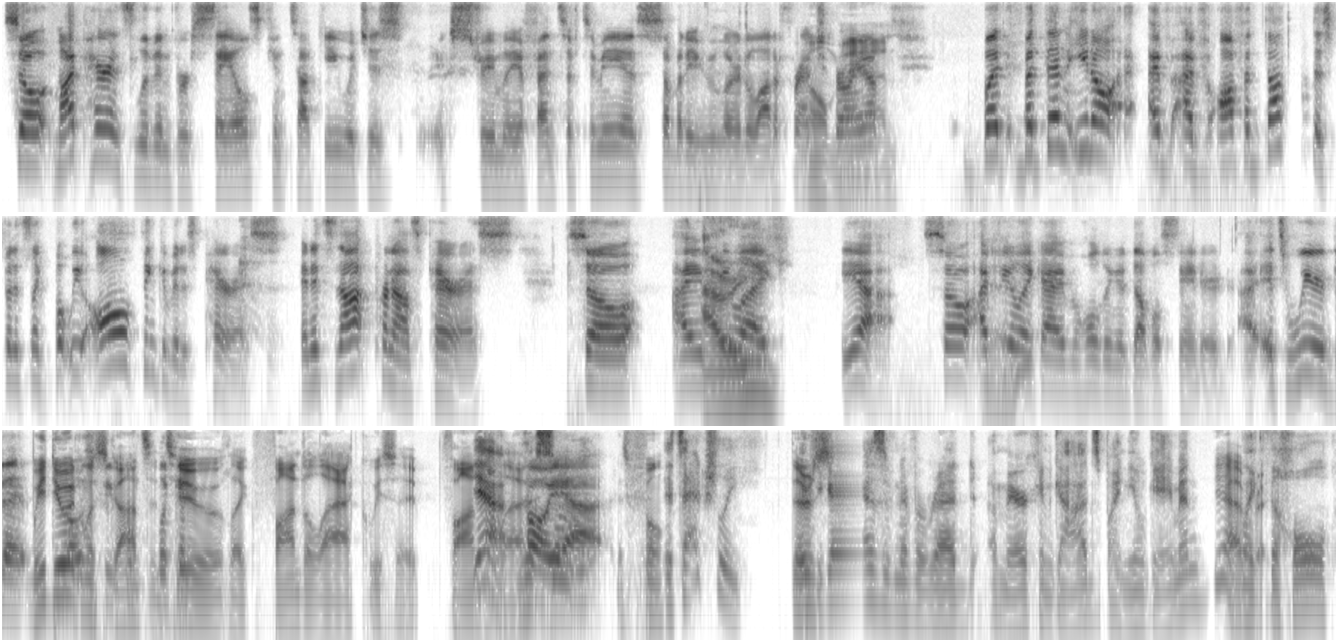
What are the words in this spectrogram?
So my parents live in Versailles, Kentucky, which is extremely offensive to me as somebody who learned a lot of French Oh growing up. But but then you know I've I've often thought this, but it's like but we all think of it as Paris, and it's not pronounced Paris. So I feel Paris. like yeah. So I Yeah. feel like I'm holding a double standard. It's weird that we do it in Wisconsin look at- too. Like Fond du Lac, we say Fond du Yeah, Lac. oh so- yeah, It's full. It's actually There's if you guys have never read American Gods by Neil Gaiman, Yeah, like read the whole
